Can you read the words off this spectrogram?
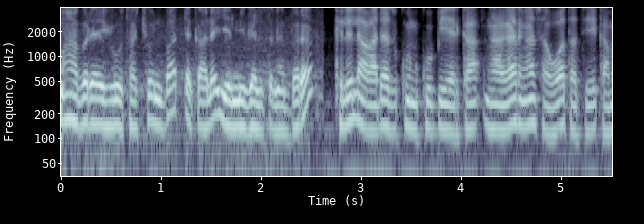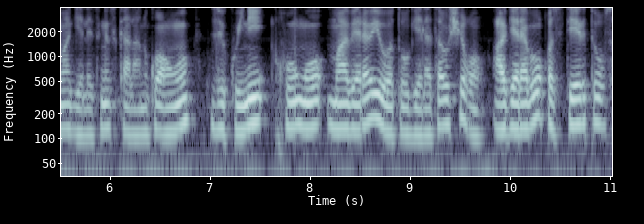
ማህበራዊ ህይወታቸውን በአጠቃላይ የሚገልጽ ነበረ። ክልል አጋዳ ዝኩንኩ ብሔርካ ngagar nga sawata te kama geletngs kalan ko ngo zikuini khungo ማህበራዊ ወቶ ገለታው ሽቆ አገረቦ ቀስቴር ቱቅሳ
